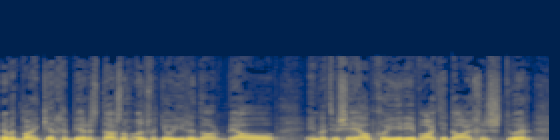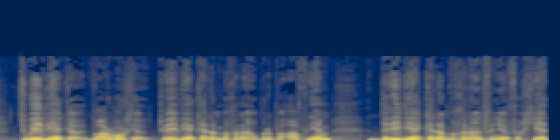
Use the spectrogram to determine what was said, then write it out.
Nou wat baie keer gebeur is daar's nog ouens wat jou hier en daar bel en wat jou sê help gou hierdie waar het jy daai gestoor 2 weke waarborg jou 2 weke dan begin hy oproepe afneem 3 weke dan begin ouens van jou vergeet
